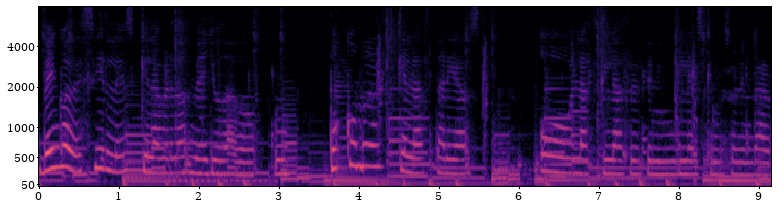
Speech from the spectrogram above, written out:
vengo a decirles que la verdad me ha ayudado un poco más que las tareas o las clases en inglés que me suelen dar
